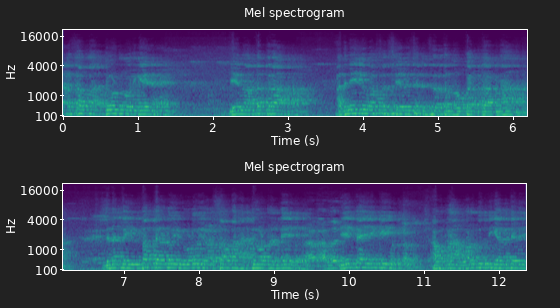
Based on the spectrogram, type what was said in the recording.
ಎರಡ್ ಸಾವಿರದ ಹದಿನೇಳರವರೆಗೆ ಏನು ಹತ್ತತ್ರ ಹದಿನೈದು ವರ್ಷ ಸೇವೆ ಸಲ್ಲಿಸಿದಂಥ ನೌಕರದಾರನ ದಿನಾಂಕ ಇಪ್ಪತ್ತೆರಡು ಏಳು ಎರಡ್ ಸಾವಿರದ ಹದಿನೇಳರಲ್ಲಿ ಏಕಾಏಕಿ ಅವ್ರನ್ನ ಹೊರಗುತ್ತಿಗೆ ಅಂತೇಳಿ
